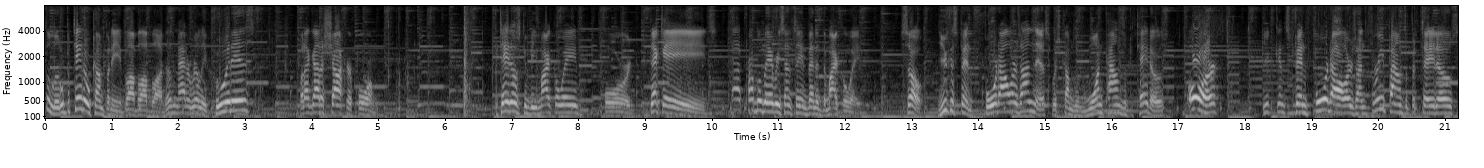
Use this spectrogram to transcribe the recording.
the little potato company, blah, blah, blah. Doesn't matter really who it is, but I got a shocker for them. Potatoes can be microwaved for decades, uh, probably ever since they invented the microwave. So you can spend $4 on this, which comes with one pound of potatoes, or you can spend $4 on three pounds of potatoes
